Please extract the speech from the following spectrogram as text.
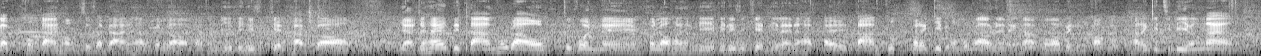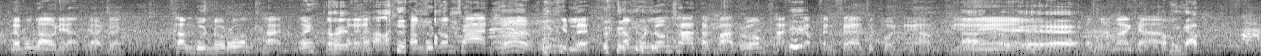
กับโครงการของสุดสัปดาห์นะครับ คนหล่อของทำดีปีที่ 17 ครับ ก็ อยากจะให้ติดตามพวกเราทุกคนในคนหล่อของทำดีปีที่ 17 นี้เลยนะครับ ไปตามทุกภารกิจของพวกเราเลยนะครับ เพราะว่าเป็นความภารกิจที่ดีมากๆ แล้วพวกเราเนี่ยอยากจะทำบุญร่วมขันเอ้ยเฮ้ยอะไรนะอะไร ทำบุญร่วมชาติ เออไม่ผิดเลยทำบุญร่วมชาติตักบาตรร่วมขันกับแฟนๆทุกคนนะครับนี่อ่าโอเคขอบคุณมากครับ ขอบคุณครับ ฝาก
